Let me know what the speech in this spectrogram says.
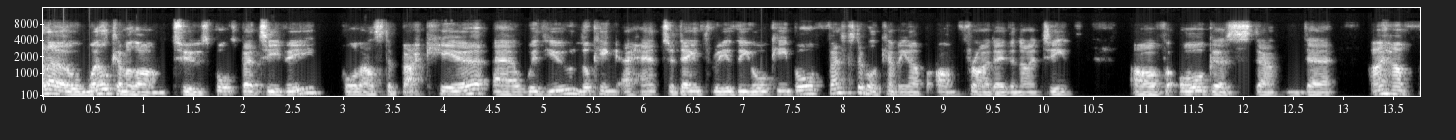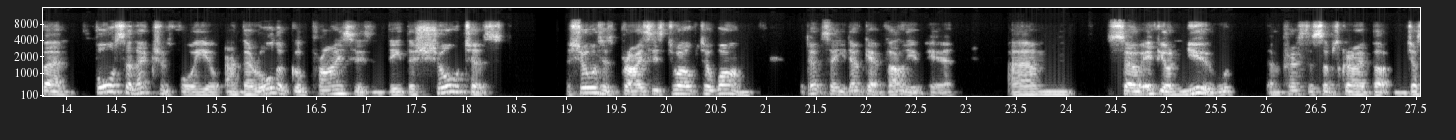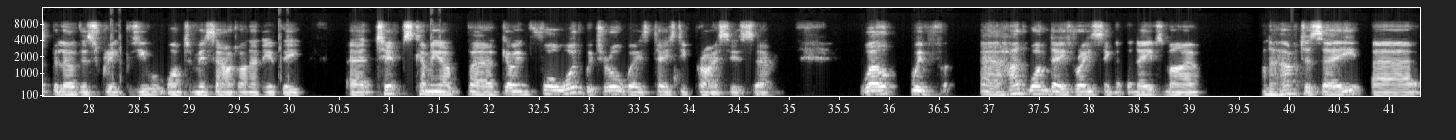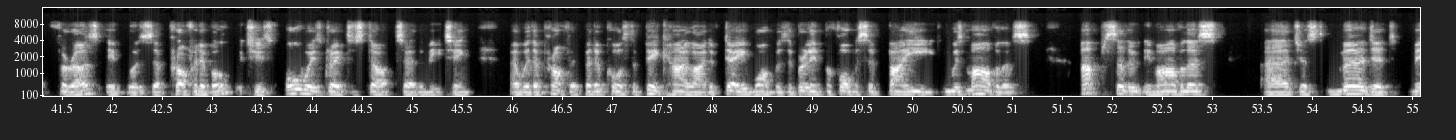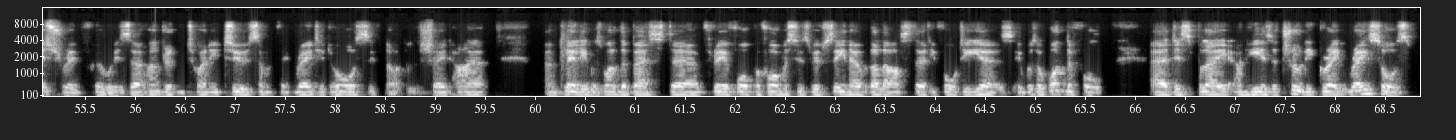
Hello, welcome along to Sportsbet TV. Paul Alster back here uh, with you, looking ahead to day three of the York Ebor Festival coming up on Friday, the 19th of August. And uh, I have um, four selections for you, and they're all at good prices. Indeed, the shortest, the shortest price is 12 to 1. Don't say you don't get value here. Um, so if you're new, then press the subscribe button just below the screen because you won't want to miss out on any of the uh, tips coming up uh, going forward, which are always tasty prices. Um, well, we've uh, had one day's racing at the Knavesmire, and I have to say, uh, for us, it was uh, profitable, which is always great to start uh, the meeting with a profit. But of course, the big highlight of day one was the brilliant performance of Baaeed. He was marvelous, absolutely marvelous uh, just murdered Mishrif, who is a 122 something rated horse, if not a shade higher. And clearly, it was one of the best uh, three or four performances we've seen over the last 30, 40 years. It was a wonderful uh, display, and he is a truly great racehorse.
